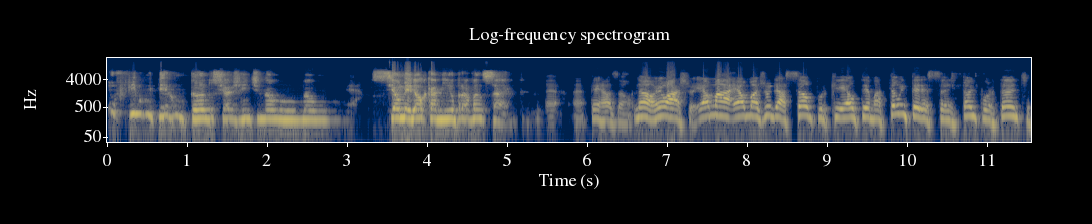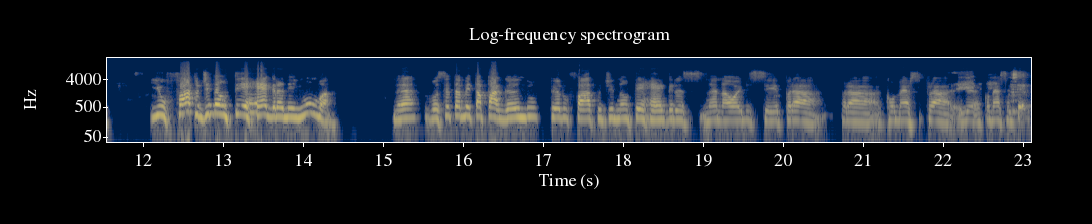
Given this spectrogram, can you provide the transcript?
Eu fico me perguntando se a gente não. não se é o melhor caminho para avançar. É, é, tem razão. Não, eu acho. É uma, é uma judiação, porque é um tema tão interessante, tão importante, e o fato de não ter regra nenhuma né, você também está pagando pelo fato de não ter regras né, na OMC para comércio. Pra, eh, comércio é,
